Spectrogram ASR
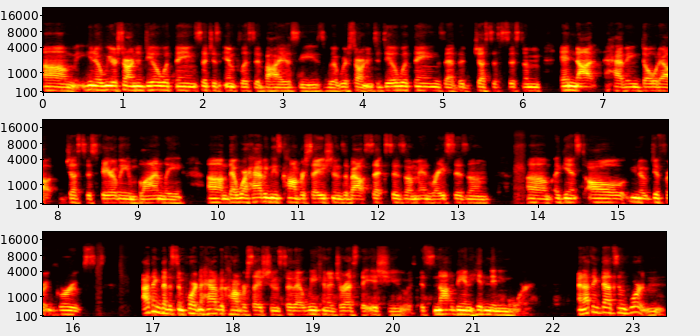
um, you know, we are starting to deal with things such as implicit biases. We're starting to deal with things that the justice system and not having doled out justice fairly and blindly. Um, that we're having these conversations about sexism and racism um, against all you know different groups. I think that it's important to have the conversation so that we can address the issue. It's not being hidden anymore, and I think that's important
